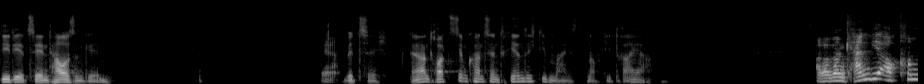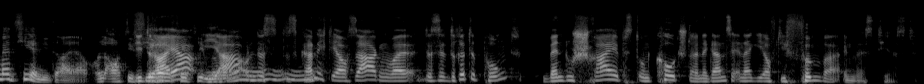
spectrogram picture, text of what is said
die dir 10.000 geben. Ja. Witzig. Ja, und trotzdem konzentrieren sich die meisten auf die Dreier. Aber man kann die auch konvertieren, die Dreier. Und auch die, die Dreier, ja, und das, das kann ich dir auch sagen, weil das ist der dritte Punkt. Wenn du schreibst und coachst, deine ganze Energie auf die Fünfer investierst.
